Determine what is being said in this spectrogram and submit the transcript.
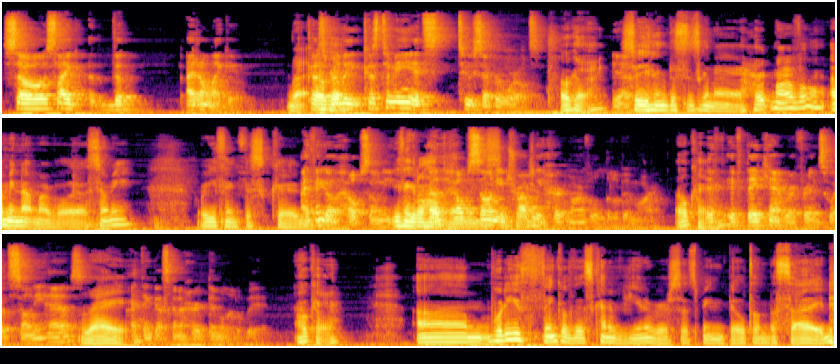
So it's like the I don't like it Right. because okay. really, because to me, it's two separate worlds. Okay. Yeah. So you think this is gonna hurt Marvel? I mean, not Marvel. Uh, Sony. Or you think this could? I think it'll help Sony. You think it'll help them help Sony? Probably hurt Marvel a little bit more. okay. If, if they can't reference what Sony has, right. I think that's going to hurt them a little bit. Okay. Um, what do you think of this kind of universe that's being built on the side?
